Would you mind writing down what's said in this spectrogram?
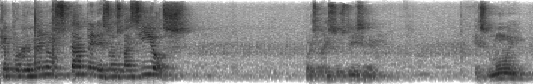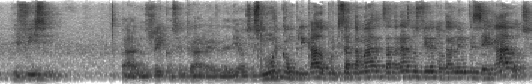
que por lo menos tapen esos vacíos. Por eso Jesús dice, es muy difícil para los ricos entrar al reino de Dios. Es muy complicado porque Satanás, Satanás los tiene totalmente cegados.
